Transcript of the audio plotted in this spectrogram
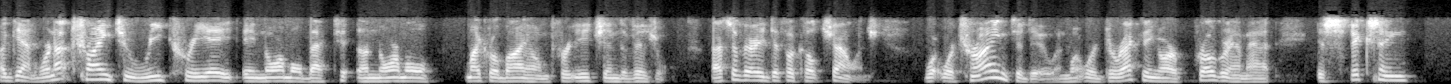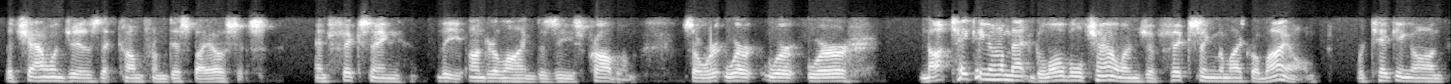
Again, we're not trying to recreate a normal a normal microbiome for each individual. That's a very difficult challenge. What we're trying to do and what we're directing our program at is fixing the challenges that come from dysbiosis and fixing the underlying disease problem. So we're, we're, we're, we're not taking on that global challenge of fixing the microbiome. We're taking on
